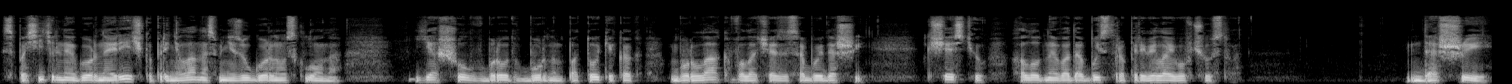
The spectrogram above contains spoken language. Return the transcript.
Спасительная горная речка приняла нас внизу горного склона. Я шел вброд в бурном потоке, как бурлак, волоча за собой доши — к счастью, холодная вода быстро привела его в чувство. «Даши!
